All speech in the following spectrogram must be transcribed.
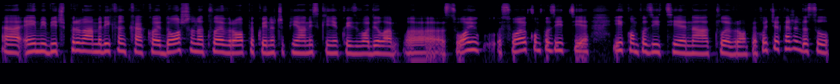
Amy Beach, prva amerikanka koja je došla na tlo Evrope, koja je inače pijaniskinja koja je izvodila svoju, svoje kompozicije i kompozicije na tlo Evrope. Hoću da kažem da su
